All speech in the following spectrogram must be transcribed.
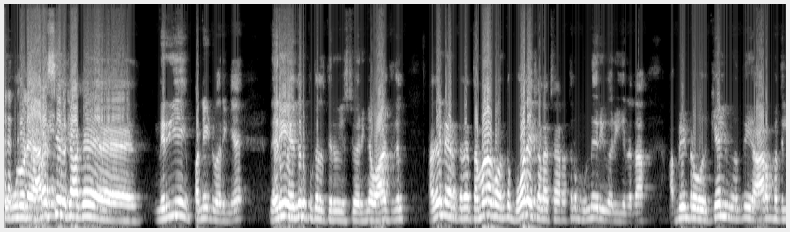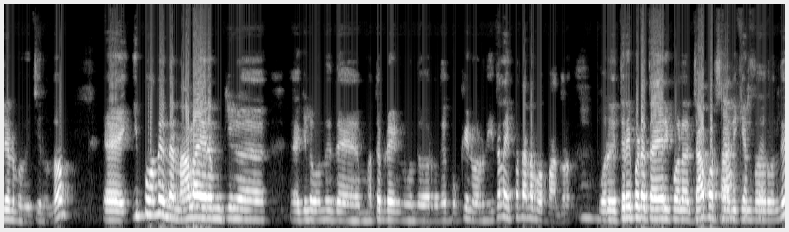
உங்களுடைய அரசியலுக்காக நிறைய பண்ணிட்டு வரீங்க. நிறைய எதிர்ப்புகள் தெரிவிச்சுட்டு வரீங்க வாழ்த்துக்கள். அதே நேரத்துல தமிழகம் வந்து போதை கலாச்சாரத்துல முன்னேறி வருகிறதா அப்படின்ற ஒரு கேள்வி வந்து ஆரம்பத்திலே நம்ம வச்சிருந்தோம். இப்போ வந்து இந்த நாலாயிரம் கிலோ கிலோ வந்து இந்த மத்தபிடைன் வந்து வர்றது கொக்கைன் வர்றது இதெல்லாம் இப்பதான் நம்ம பாக்குறோம் ஒரு திரைப்பட தயாரிப்பாளர் சாப்பர் சாதிக் என்பவர் வந்து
